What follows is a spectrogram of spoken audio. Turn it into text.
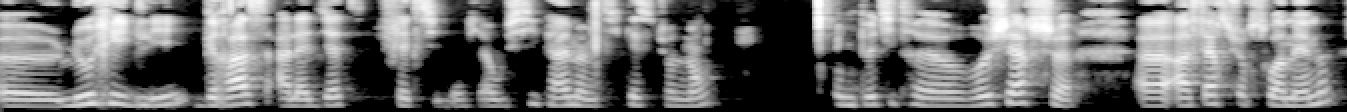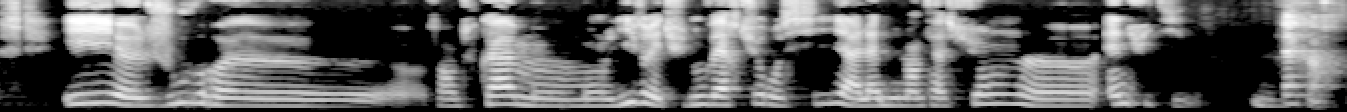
euh, le régler grâce à la diète flexible. Donc il y a aussi quand même un petit questionnement une petite euh, recherche euh, à faire sur soi-même et j'ouvre enfin en tout cas mon, mon, livre est une ouverture aussi à l'alimentation intuitive. D'accord.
